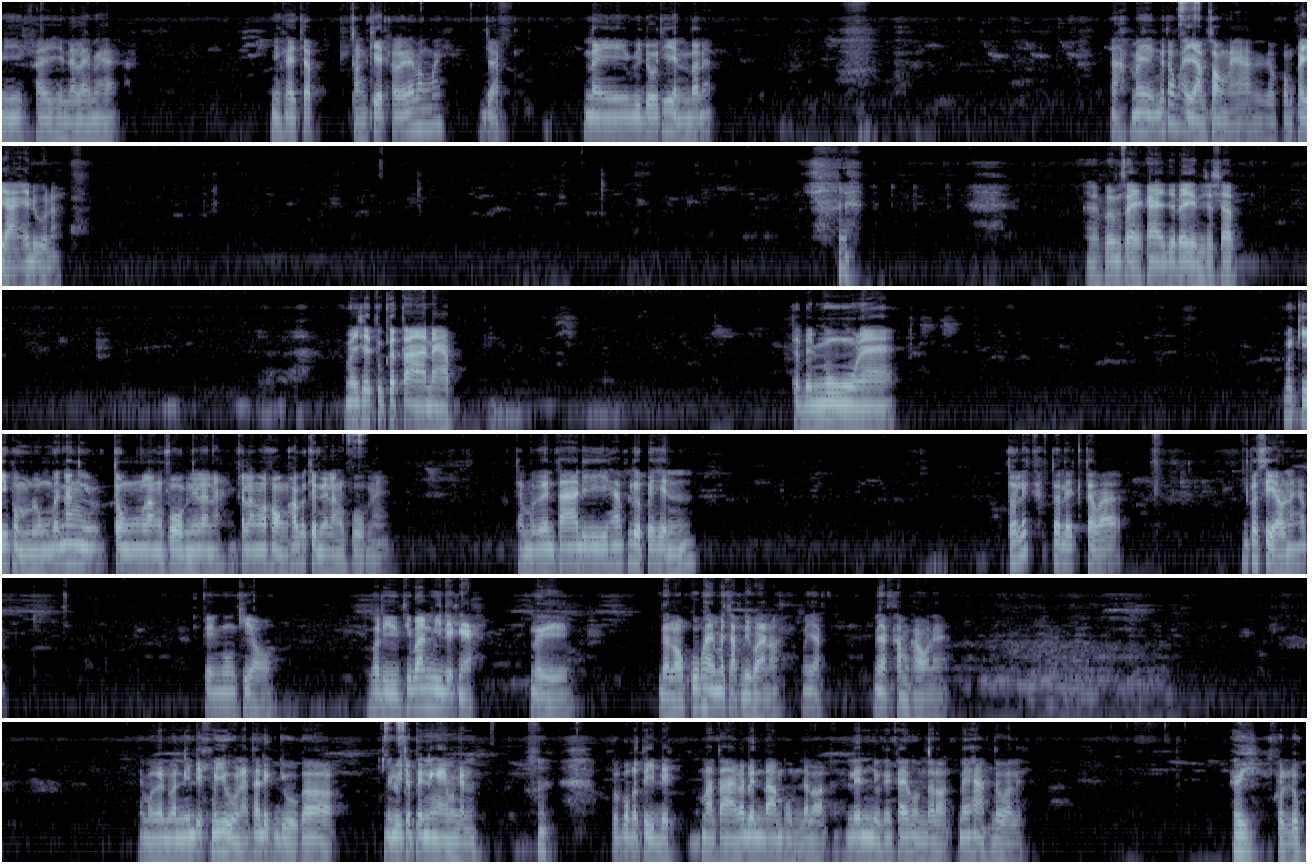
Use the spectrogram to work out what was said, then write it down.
มีใครเห็นอะไรไหมฮะ มีใครจับสังเกตอะไรได้บ้างไหมจากในวิดีโอที่เห็นตอนนี้อะไม่ไม่ต้องพยายามส่องนะฮะเดี๋ยวผมขยายให้ดูนะเพิ่มแสงให้จะได้เห็นชัดๆ ไม่ใช่ตุ๊กตานะครับจะเป็นงูนะ เมื่อกี้ผมลงไปนั่งตรงรังโฟมนี่แหละนะกำลังเอาของเข้าไปเก็บในรังโฟมนะ แต่มือเอินตาดีครับเหลือบไปเห็น ตัวเล็กครับตัวเล็กแต่ว่าก็เสียวนะครับ เป็นงูเขียว พอดีที่บ้านมีเด็กไงเลย เดี๋ยวรอกู้ภัยมาจับดีกว่าเนาะไม่อยากไม่อยากทำเขานะแต่เมื่อวันนี้เด็กไม่อยู่นะถ้าเด็กอยู่ก็ไม่รู้จะเป็นยังไงเหมือนกันปกติเด็กมาตาก็เดินตามผมตลอด เล่นอยู่ใกล้ๆผมตลอดไม่ห่างตัวเลย เฮ้ยขนลุก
